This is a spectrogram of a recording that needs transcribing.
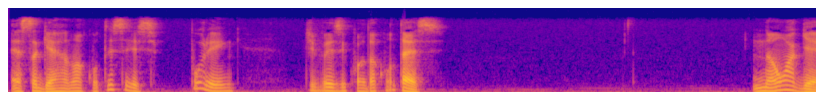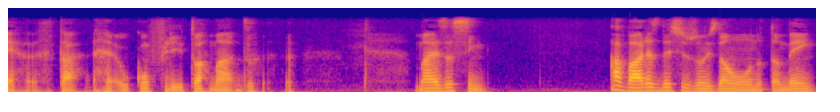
essa guerra não acontecesse. Porém, de vez em quando acontece. Não a guerra, tá? o conflito armado. Mas assim, há várias decisões da ONU também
